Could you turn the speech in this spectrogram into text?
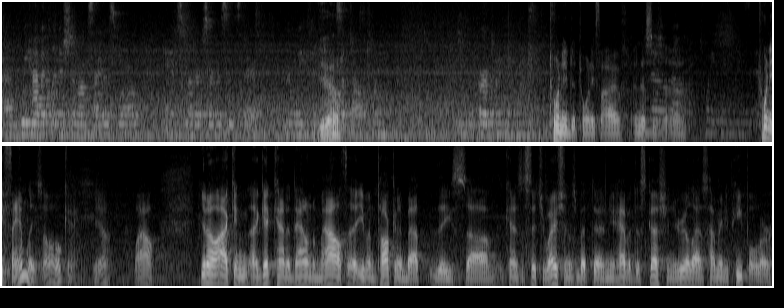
uh, we have a clinician on site as well and some other services there. And we can Yeah. about 20, or 20 families. 20 to 25, and this No, is uh, 20 families. 20 families. Oh, okay. Yeah. Wow. You know, I can I get kind of down the mouth uh, even talking about these uh, kinds of situations, but then you have a discussion, you realize how many people are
